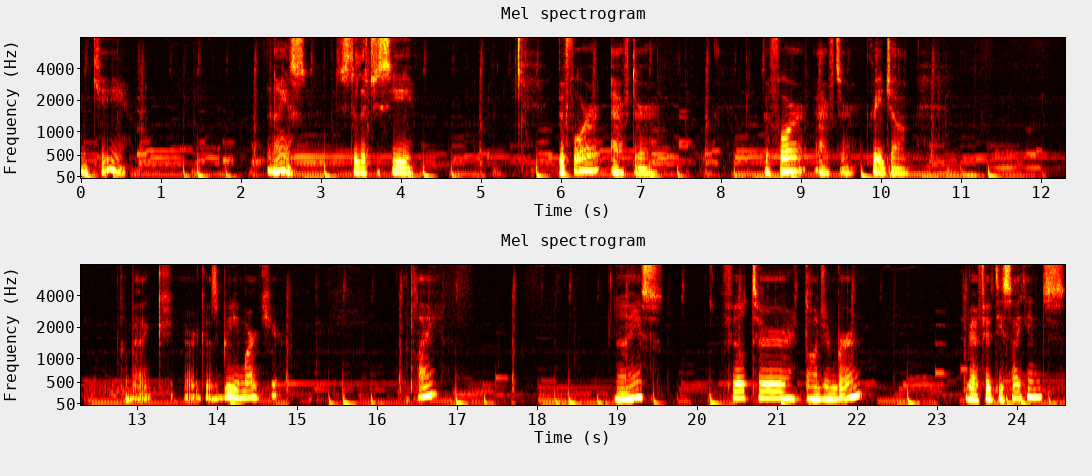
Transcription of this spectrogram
Okay. Nice. Just to let you see before after. Before after. Great job. Put back goes beauty mark here. Apply. Nice filter dodge and burn we have 50 seconds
